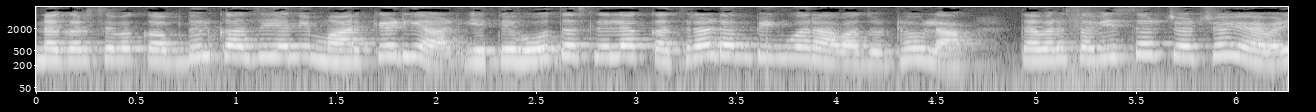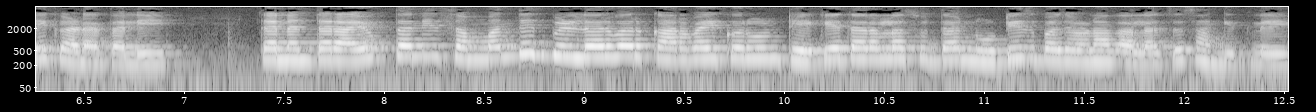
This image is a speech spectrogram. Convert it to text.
नगरसेवक अब्दुल काझी यांनी मार्केट यार्ड येथे होत असलेल्या कचरा डम्पिंगवर आवाज उठवला. त्यावर सविस्तर चर्चा यावेळी करण्यात आली. त्यानंतर आयुक्तांनी संबंधित बिल्डरवर कारवाई करून ठेकेदाराला सुद्धा नोटीस बजावण्यात आल्याचे सांगितले.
